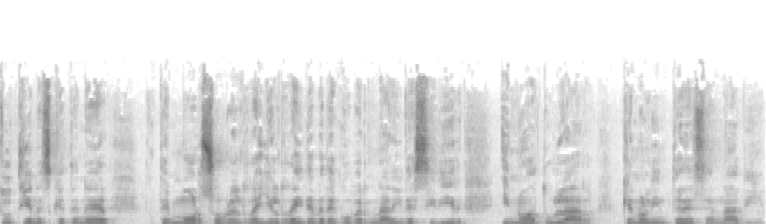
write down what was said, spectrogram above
tú tienes que tener temor sobre el rey. El rey debe de gobernar y decidir y no adular, que no le interese a nadie.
